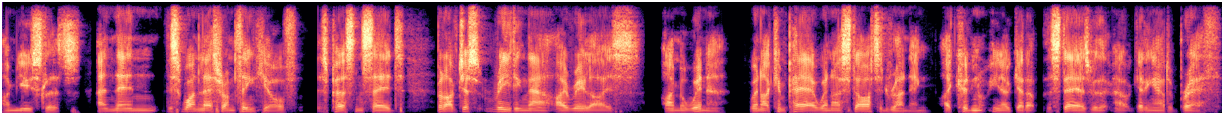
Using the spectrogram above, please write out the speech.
I'm useless. And then this one letter I'm thinking of, this person said, But I've just reading that, I realize I'm a winner. When I compare when I started running, I couldn't, you know, get up the stairs without getting out of breath.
